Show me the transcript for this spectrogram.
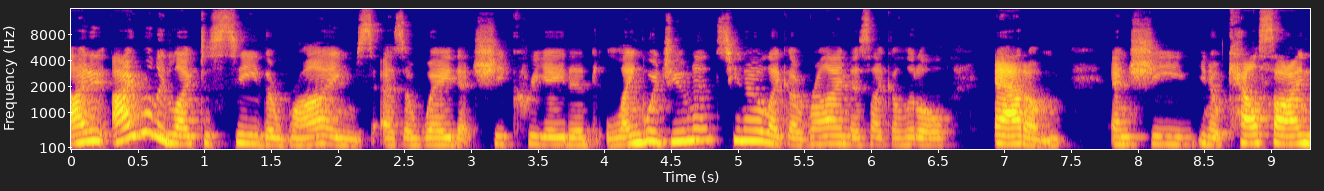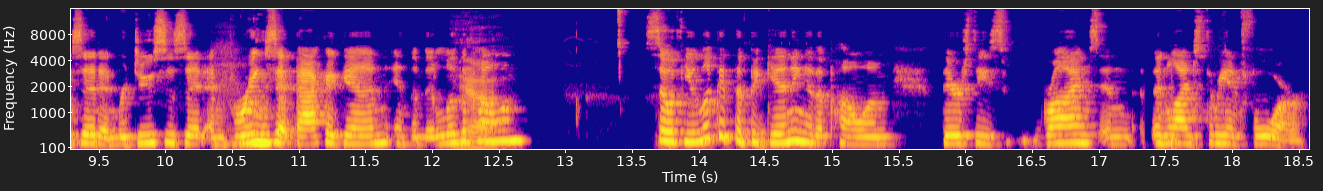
I, I really like to see the rhymes as a way that she created language units you know like a rhyme is like a little atom and she you know calcines it and reduces it and brings it back again in the middle of the Yeah. poem so if you look at the beginning of the poem there's these rhymes in, in lines three and four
